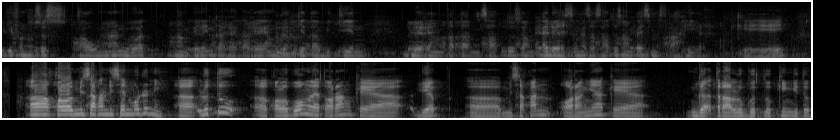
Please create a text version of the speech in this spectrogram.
event khusus tahunan buat nampilin karya-karya yang udah kita bikin dari angkatan satu sampai eh dari semester 1 sampai semester akhir Oke. Eh, kalau misalkan desain mode nih, eh, lu tuh eh, kalau gua ngeliat orang kayak dia eh, misalkan orangnya kayak nggak terlalu good looking gitu.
